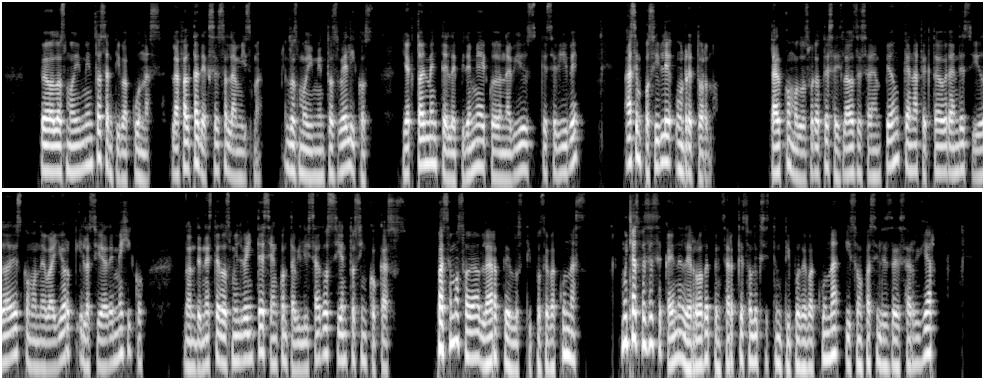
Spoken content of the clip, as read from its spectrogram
pero los movimientos antivacunas, la falta de acceso a la misma, los movimientos bélicos y actualmente la epidemia de coronavirus que se vive hacen posible un retorno, tal como los brotes aislados de sarampión que han afectado grandes ciudades como Nueva York y la Ciudad de México, donde en este 2020 se han contabilizado 105 casos. Pasemos ahora a hablar de los tipos de vacunas. Muchas veces se cae en el error de pensar que solo existe un tipo de vacuna y son fáciles de desarrollar,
